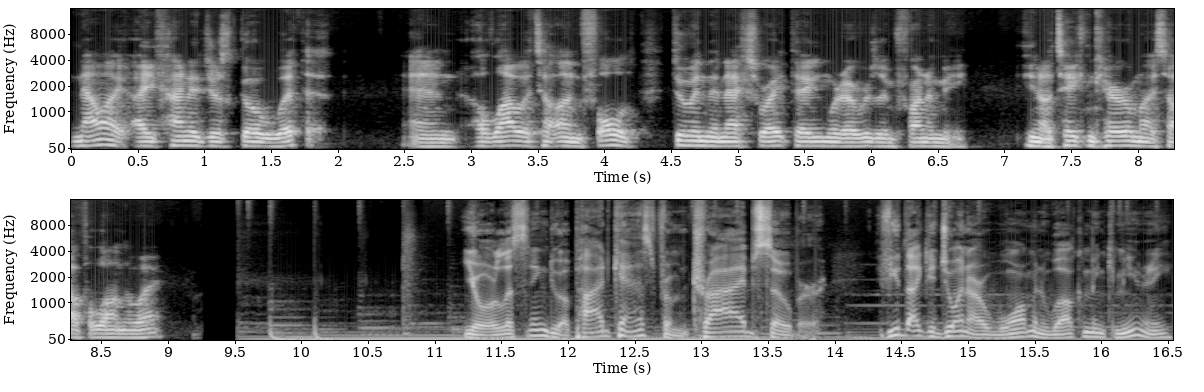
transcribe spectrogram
now I, I kind of just go with it and allow it to unfold, doing the next right thing, whatever's in front of me. You know, taking care of myself along the way. You're listening to a podcast from Tribe Sober. If you'd like to join our warm and welcoming community,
